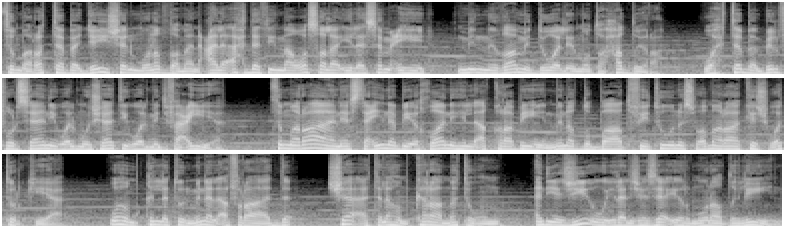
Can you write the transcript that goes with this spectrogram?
ثم رتب جيشا منظما على أحدث ما وصل إلى سمعه من نظام الدول المتحضرة واهتم بالفرسان والمشاة والمدفعية. ثم رأى أن يستعين بإخوانه الأقربين من الضباط في تونس ومراكش وتركيا وهم قلة من الأفراد شاءت لهم كرامتهم أن يجيئوا إلى الجزائر مناضلين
